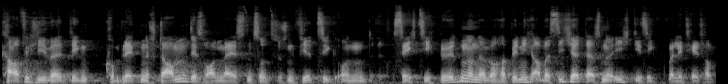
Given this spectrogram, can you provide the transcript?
kaufe ich lieber den kompletten Stamm. Das waren meistens so zwischen 40 und 60 Böden und dann bin ich aber sicher, dass nur ich diese Qualität habe.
